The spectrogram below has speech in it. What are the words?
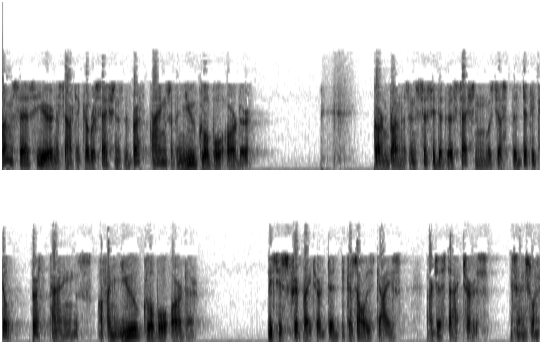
Brown says here in this article, recession is the birth pangs of a new global order. Gordon Brown has insisted that the recession was just the difficult birth pangs of a new global order. At least his scriptwriter did, because all these guys are just actors, essentially.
